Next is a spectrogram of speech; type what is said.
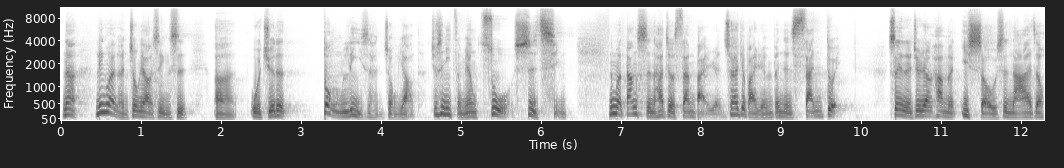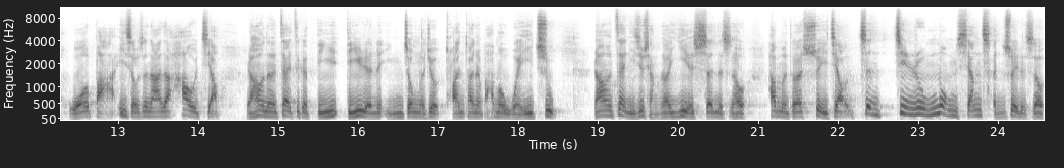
那另外一个很重要的事情是，呃，我觉得动力是很重要的，就是你怎么样做事情。那么当时呢，他只有三百人，所以他就把人分成三队，所以呢，就让他们一手是拿着火把，一手是拿着号角，然后呢，在这个敌敌人的营中呢，就团团的把他们围住。然后在你就想到夜深的时候，他们都在睡觉，正进入梦乡沉睡的时候。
